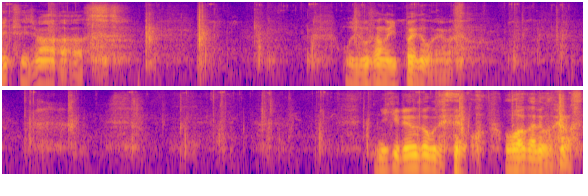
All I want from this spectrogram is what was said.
い失礼します。お地蔵さんがいっぱいでございます。2期連続でお墓でございます。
